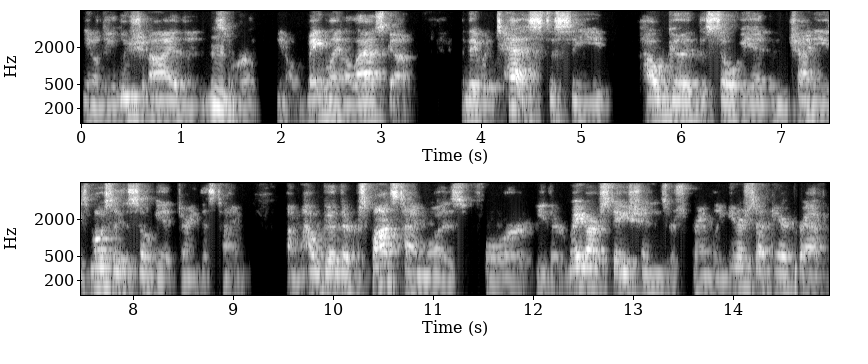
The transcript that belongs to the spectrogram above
you know, the Aleutian Islands Mm. or you know mainland Alaska, and they would test to see how good the Soviet and Chinese, mostly the Soviet during this time, um, how good their response time was for either radar stations or scrambling intercept aircraft.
